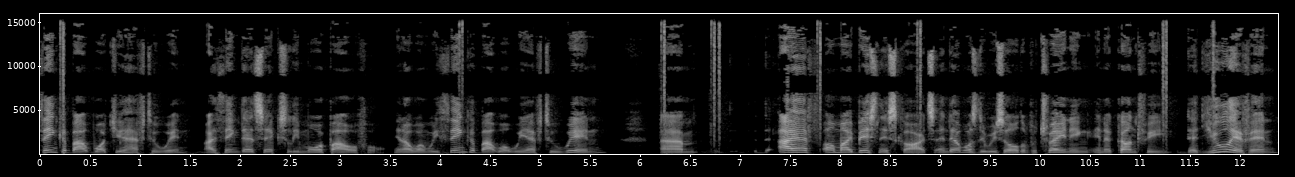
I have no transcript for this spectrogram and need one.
think about what you have to win. I think that's actually more powerful. You know, when we think about what we have to win, um, I have on my business cards, and that was the result of a training in a country that you live in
